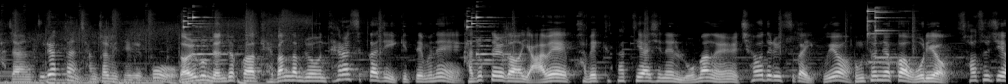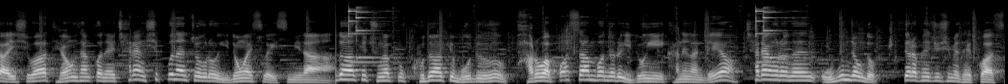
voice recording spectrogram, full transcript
가장 뚜렷한 장점이 되겠고 넓은 면적과 개방감 좋은 테라스까지 있기 때문에 가족들과 야외 바베큐 파티 하시는 로망을 채워드릴 수가 있고요. 동천역과 오리역, 서수지 IC와 대형 상권을 차량 10분 안쪽으로 이동할 수가 있습니다. 초등학교, 중학교, 고등학교 모두 바로와 버스 한 번으로 이동이 가능한데요. 차량으로는 5분 정도 픽드랍 해주시면 될 것 같습니다.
